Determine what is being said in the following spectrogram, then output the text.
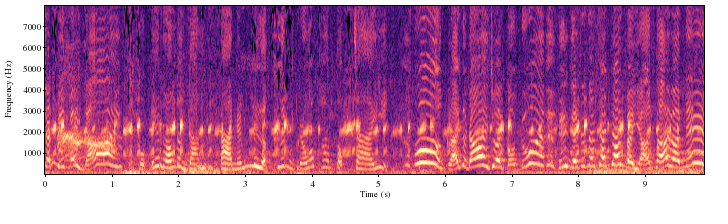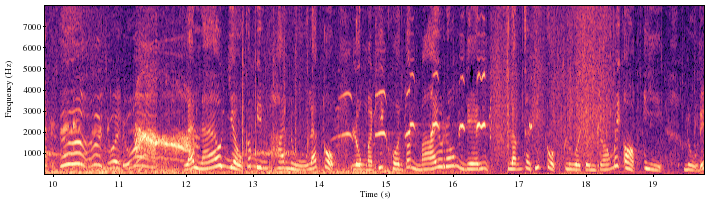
ฉันบินไม่ได้ กบได้ร้องดังๆ ตานั้นเหลือกขึ้นเพราะว่าความตกใจ ใครก็ได้ช่วยกบด้วยฉันฉันฉันฉันไม่อยากตายแบบนี้ช่วยด้วย และแล้วเหยี่ยวก็บินพาหนูและกบลงมาที่โคนต้นไม้ร่มเย็น หลังจากที่กบกลัวจนร้องไม่ออกอีก หนูได้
